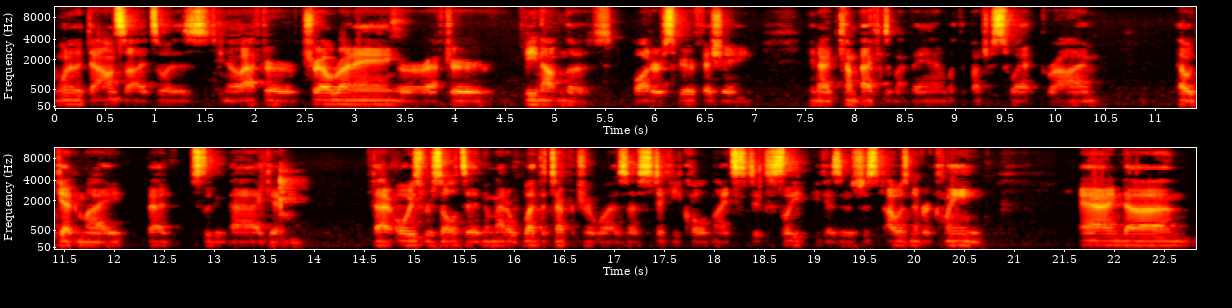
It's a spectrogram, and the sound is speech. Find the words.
And one of the downsides was, you know, after trail running or after being out in the water spearfishing, you know, I'd come back into my van with a bunch of sweat, grime. I would get in my bed sleeping bag and that always resulted, no matter what the temperature was, a sticky cold night's sleep because it was just I was never clean. And um,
